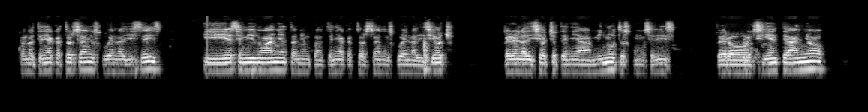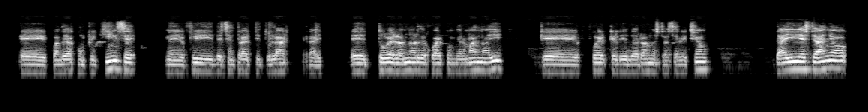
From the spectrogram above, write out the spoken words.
cuando tenía 14 años, jugué en la 16 y ese mismo año también cuando tenía 14 años jugué en la 18, pero en la 18 tenía minutos, como se dice. Pero el siguiente año, eh, cuando ya cumplí 15, me fui de central titular. Era. Eh, tuve el honor de jugar con mi hermano ahí, que fue el que lideró nuestra selección. De ahí este año,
